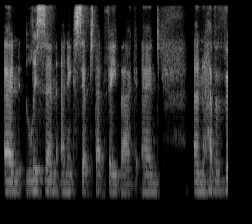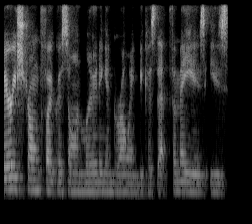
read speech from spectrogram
and listen and accept that feedback. And and have a very strong focus on learning and growing because that for me is is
